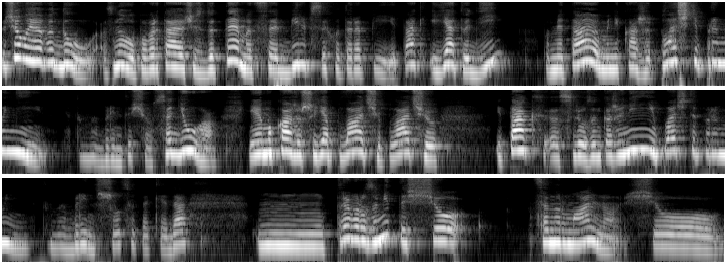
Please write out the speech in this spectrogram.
До чого я веду? Знову повертаючись до теми, це біль психотерапії. Так? І я тоді, пам'ятаю, мені каже, плачте при мені. Я думаю, блін, ти що, садюга? Я йому кажу, що я плачу, плачу. І так е, сльози. Він каже, ні, ні, плачте при мені. Думаю, блін, що це таке? Да? Треба розуміти, що це нормально, що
